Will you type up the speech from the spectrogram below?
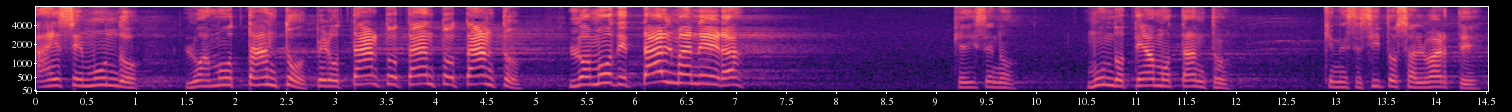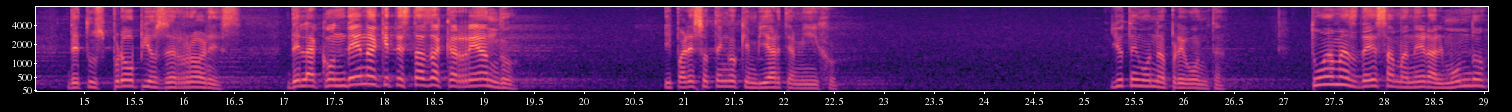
A ese mundo lo amó tanto, pero tanto, tanto, tanto. Lo amó de tal manera que dice, no, mundo, te amo tanto que necesito salvarte de tus propios errores, de la condena que te estás acarreando. Y para eso tengo que enviarte a mi hijo. Yo tengo una pregunta. ¿Tú amas de esa manera al mundo?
